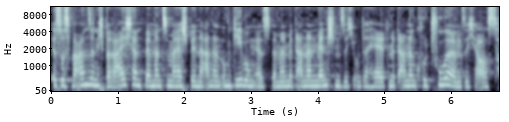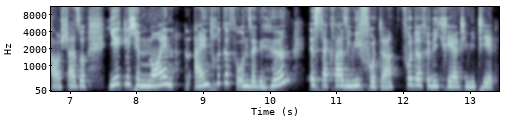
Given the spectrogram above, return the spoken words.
ist es wahnsinnig bereichernd, wenn man zum Beispiel in einer anderen Umgebung ist, wenn man mit anderen Menschen sich unterhält, mit anderen Kulturen sich austauscht. Also jegliche neuen Eindrücke für unser Gehirn ist da quasi wie Futter, Futter für die Kreativität.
